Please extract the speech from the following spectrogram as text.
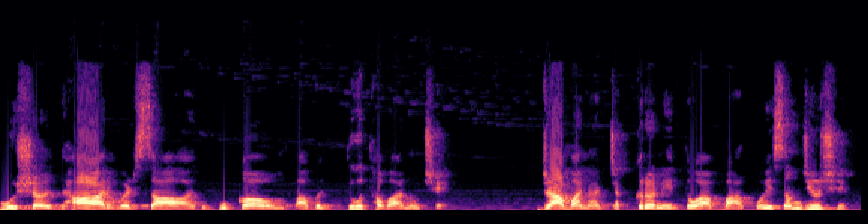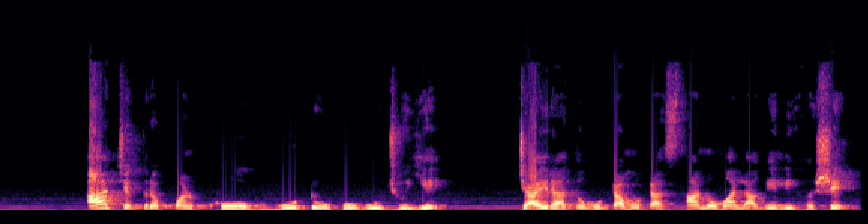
મુશળધાર વરસાદ, ભૂકંપ આ બધું થવાનું છે. ડ્રામાના ચક્રને તો આ બાળકોએ સમજ્યું છે? આ ચક્ર પણ ખૂબ મોટું હોવું જોઈએ. જાહેરાતો મોટા મોટા સ્થાનોમાં લાગેલી હશે.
